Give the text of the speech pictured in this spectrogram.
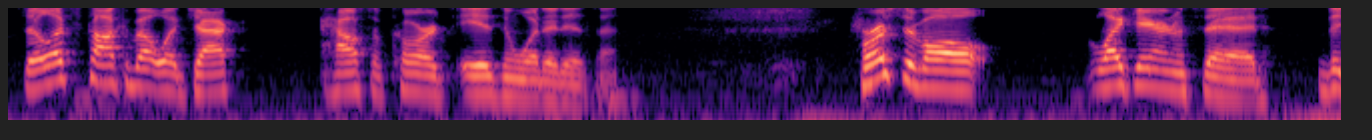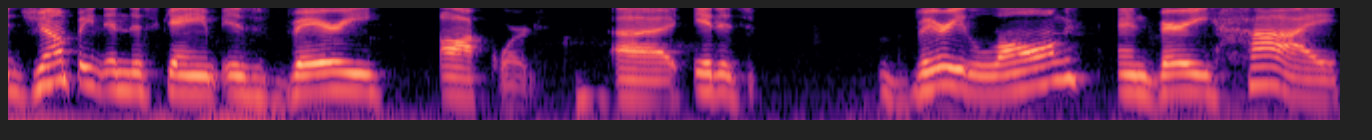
So let's talk about what Jack House of Cards is and what it isn't. First of all, like Aaron said, the jumping in this game is very awkward. Uh, it is very long and very high,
